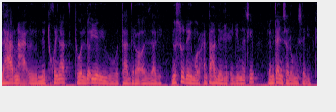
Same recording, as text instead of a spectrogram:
ድሓር ነቲ ኩናት ተወልደ እዮ እዩ ወታደራዊ ኣዛዚ ንሱ ደይመርሖ እንታይ ክደልዩ ሕጂ መፅኡ ለምንታይ ንሰሎሙን ሰዲድካ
